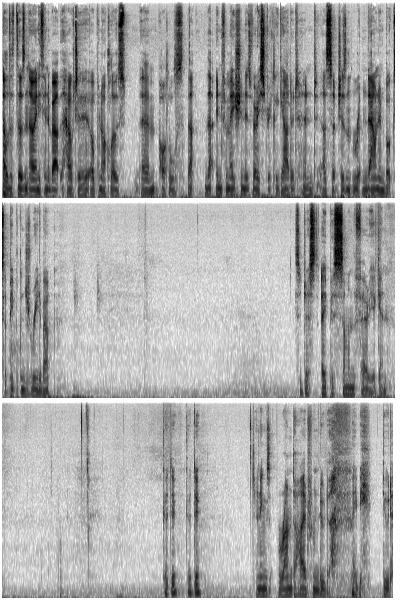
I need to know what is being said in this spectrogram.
Eldith doesn't know anything about how to open or close um, portals. That that information is very strictly guarded, and as such, isn't written down in books that people can just read about. Suggest Apis summon the fairy again. Could do, could do. Jennings ran to hide from Duda. Maybe Duda.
